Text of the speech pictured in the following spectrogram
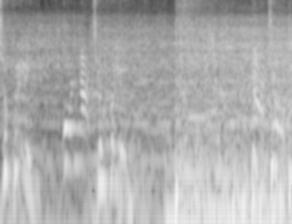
to be or not to be. Not to be.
